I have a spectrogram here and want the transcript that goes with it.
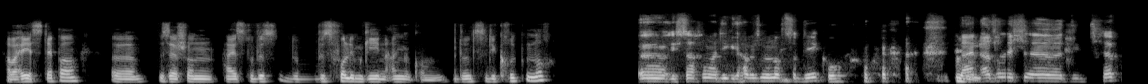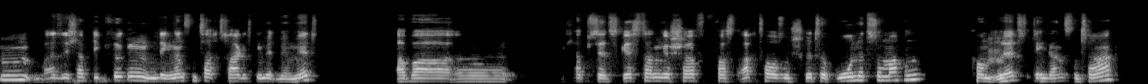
Aber hey, Stepper äh, ist ja schon, heißt, du bist, du bist voll im Gehen angekommen. Benutzt du die Krücken noch? Äh, ich sage immer, die habe ich nur noch zur Deko. Nein, also ich, äh, die Treppen, also ich habe die Krücken, den ganzen Tag trage ich die mit mir mit. Aber äh, ich habe es jetzt gestern geschafft, fast 8000 Schritte ohne zu machen. Komplett mhm. den ganzen Tag.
